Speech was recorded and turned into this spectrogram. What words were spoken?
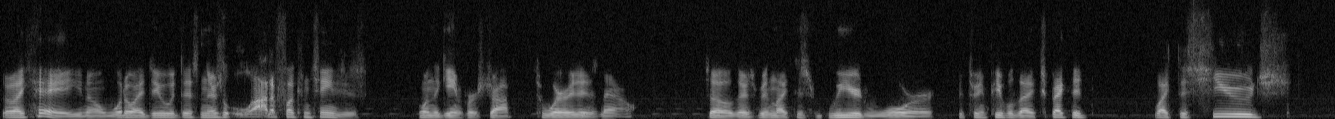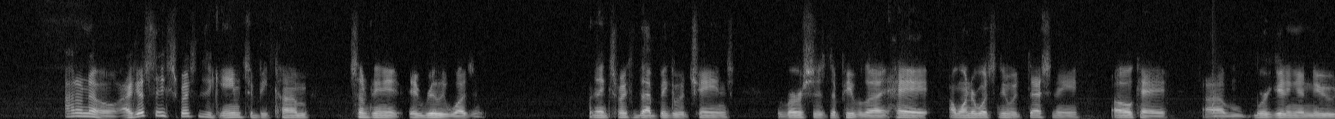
They're like, hey, you know, what do I do with this? And there's a lot of fucking changes when the game first dropped to where it is now. So there's been like this weird war between people that expected like this huge I don't know. I guess they expected the game to become something it, it really wasn't. And they expected that big of a change versus the people that, hey, I wonder what's new with Destiny. Oh, okay, um, we're getting a new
